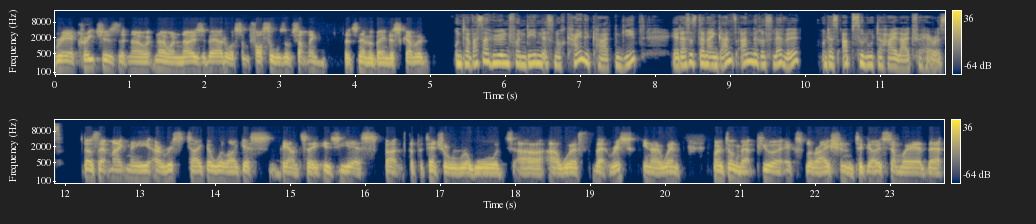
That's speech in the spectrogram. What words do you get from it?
rare creatures that no, no one knows about or some fossils of something that's never been discovered. Unterwasserhöhlen, von denen es noch keine Karten gibt, ja, das ist dann ein ganz anderes Level und das absolute Highlight für Harris. Does that make me a risk taker? Well, I guess the answer is yes, but the potential rewards are, are worth that risk. You know, when, when we're talking about pure exploration to go somewhere that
